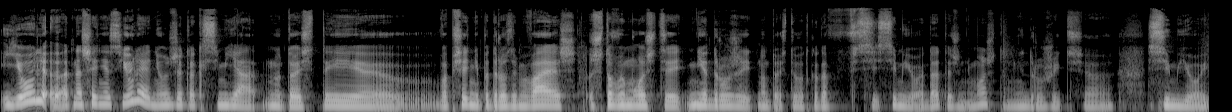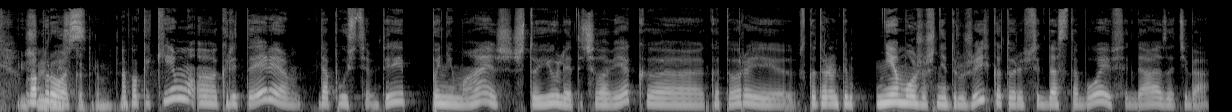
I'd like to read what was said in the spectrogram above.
Юля, отношения с Юлей, они уже как семья, ну, то есть ты вообще не подразумеваешь, что вы можете не дружить, ну, то есть ты вот когда с семьей, да, ты же не можешь там не дружить э, с семьей. Вопрос. Людьми, с ты... А по каким э, критериям, допустим, ты понимаешь, что Юля это человек, э, который, с которым ты не можешь не дружить, который всегда с тобой и всегда за тебя?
